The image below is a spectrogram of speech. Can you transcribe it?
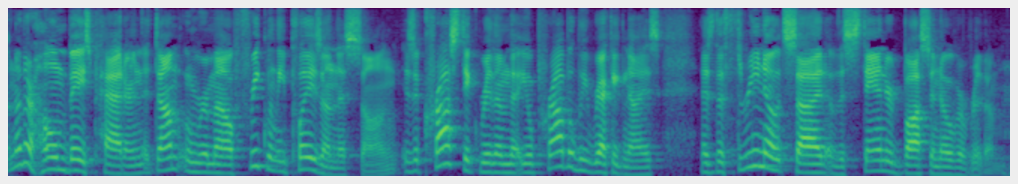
Another home base pattern that Dom Um Romão frequently plays on this song is a cross-stick rhythm that you'll probably recognize as the three note side of the standard bossa nova rhythm.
